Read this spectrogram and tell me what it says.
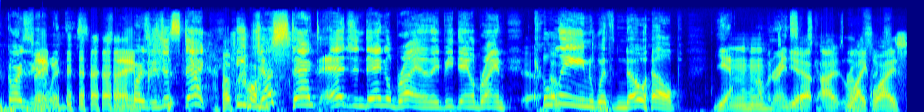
of course he's going to win this. Of course, he just stacked. Of he course. just stacked Edge and Daniel Bryan, and they beat Daniel Bryan clean with no help. Yeah, Roman Reigns. Six I, likewise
